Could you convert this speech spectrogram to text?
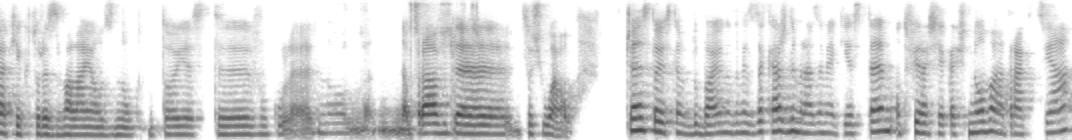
takie, które zwalają z nóg, to jest y, w ogóle no, naprawdę coś wow. Często jestem w Dubaju, natomiast za każdym razem, jak jestem, otwiera się jakaś nowa atrakcja,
